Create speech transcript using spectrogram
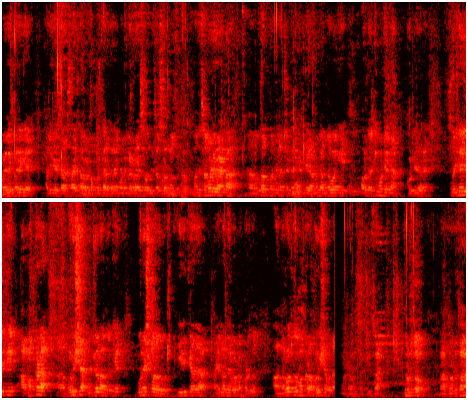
ಮೇಲೆ ಮೇರೆಗೆ ಅಲ್ಲಿಗೆ ಸಹ ಸಹಕಾರವನ್ನು ಕೊಡ್ತಾ ಇದ್ದಾರೆ. ಮೊನ್ನೆ ಗಣರಾಜ್ಯೋತ್ಸವ ದಿವಸ ಕೂಡ ಮತ್ತು ಸಂಗೊಳ್ಳಿ ರಾಯಣ್ಣ ಆ, ಹುತಾತ್ಮ ದಿನಾಚರಣೆಯಲ್ಲಿ ಅಂಗ ಅಂಗವಾಗಿ ಅವ್ರಿಗೆ ಅಕ್ಕಿಮಟ್ಟಿಯನ್ನು ಕೊಟ್ಟಿದ್ದಾರೆ. ಸೊ ಇದೇ ರೀತಿ ಆ ಮಕ್ಕಳ ಭವಿಷ್ಯ ಉಜ್ವಲ ಆಗೋಕ್ಕೆ ಭುವನೇಶ್ವರ್ ಅವರು ಈ ರೀತಿಯಾದ ಎಲ್ಲ ನೆರವನ್ನು ಪಡೆದು ಆ ನಲವತ್ತು ಮಕ್ಕಳ ಭವಿಷ್ಯವನ್ನು ಮಾಡುವಂಥ ಕೆಲಸ. ದೊಡ್ಡದು. ಆ ದೊಡ್ಡತನ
